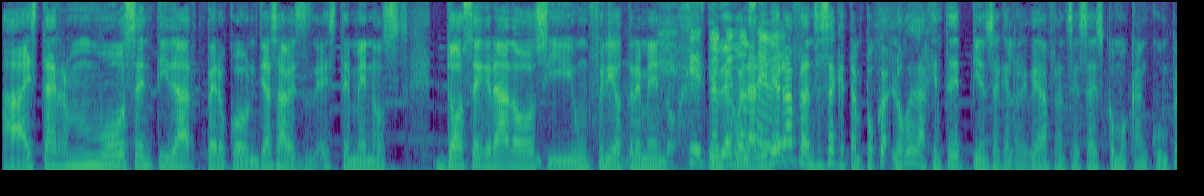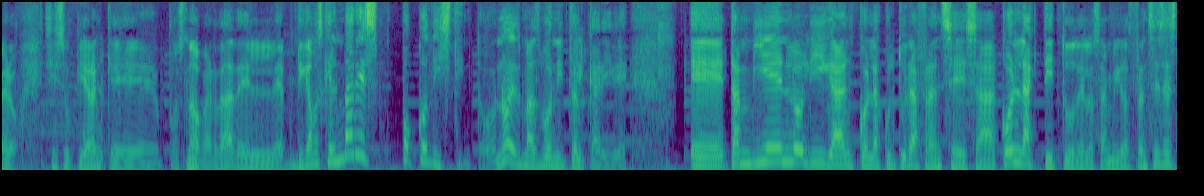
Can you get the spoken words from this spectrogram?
a esta hermosa entidad, pero con, ya sabes, este menos 12 grados y un frío tremendo. Sí, y luego no la Riviera ve. Francesa, que tampoco, luego la gente piensa que la Riviera Francesa es como Cancún, pero si supieran que, pues no, ¿verdad? El, digamos que el mar es poco distinto, ¿no? Es más bonito el Caribe. Eh, también lo ligan con la cultura francesa, con la actitud de los amigos franceses,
